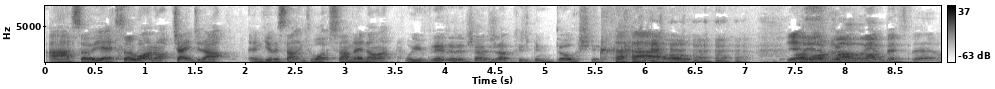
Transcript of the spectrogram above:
Uh, so yeah, so why not change it up and give us something to watch Sunday night? Well, you've needed to change it up because you've been dog shit. oh. Yeah, I like it. One, one best bet. I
